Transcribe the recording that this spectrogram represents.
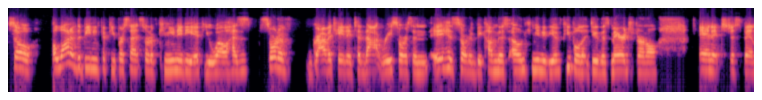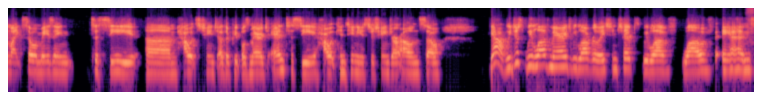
So a lot of the beating 50% sort of community, if you will, has sort of gravitated to that resource and it has sort of become this own community of people that do this marriage journal. And it's just been like so amazing to see um, how it's changed other people's marriage and to see how it continues to change our own. So yeah we just we love marriage we love relationships we love love and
